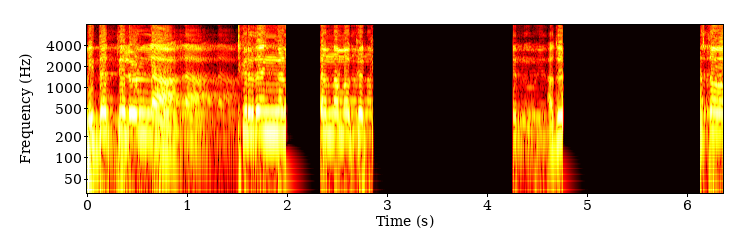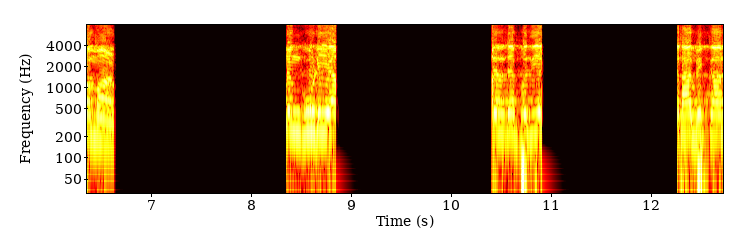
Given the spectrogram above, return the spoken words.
വിധത്തിലുള്ള കൃതങ്ങൾ നമുക്ക് അത് വാസ്തവമാണ് കൂടിയ പുതിയ സ്ഥാപിക്കാൻ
